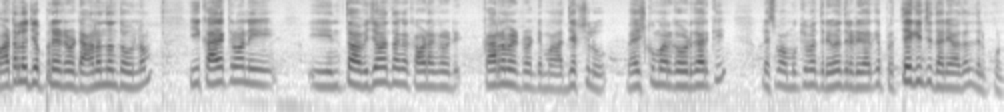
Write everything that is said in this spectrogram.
మాటలో చెప్పలేనటువంటి ఆనందంతో ఉన్నాం. ఈ కార్యక్రమాన్ని ఇంత విజయవంతంగా కావడానికి కారణమైనటువంటి మా అధ్యక్షులు మహేష్ కుమార్ గౌడ్ గారికి ప్లస్ మా ముఖ్యమంత్రి రేవంత్ రెడ్డి గారికి ప్రత్యేకించి ధన్యవాదాలు తెలుపుకుంటున్నాను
